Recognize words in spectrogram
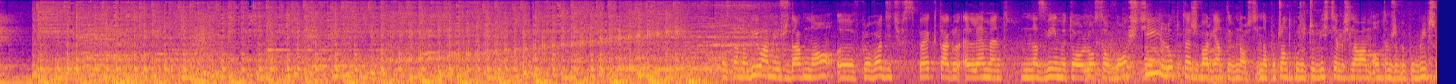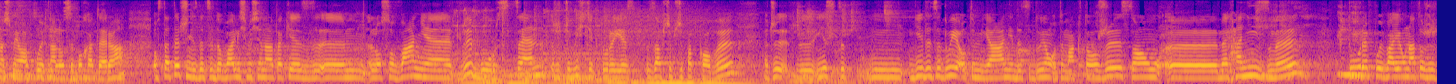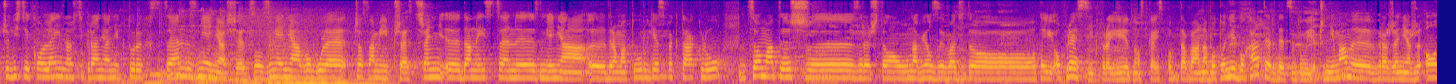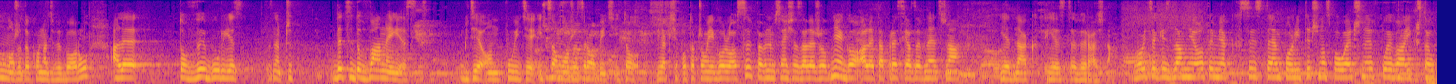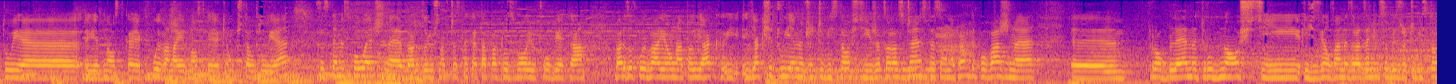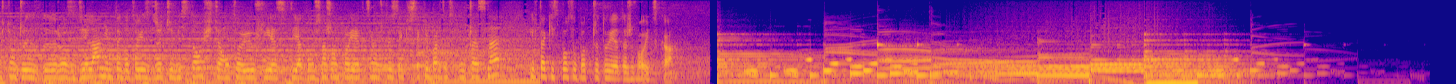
Postanowiłam już dawno e, wprowadzić w spektakl element, nazwijmy to losowości lub też wariantywności. Na początku rzeczywiście myślałam o tym, żeby publiczność miała wpływ na losy bohatera. Ostatecznie zdecydowaliśmy się na takie losowanie, wybór scen, rzeczywiście, który jest zawsze przypadkowy. Znaczy, y, jest, ym, nie decyduje o tym ja, nie decydują o tym aktorzy, są mechanizmy, które wpływają na to, że rzeczywiście kolejność grania niektórych scen zmienia się, co zmienia w ogóle czasami przestrzeń y, danej sceny, zmienia y, dramaturgię spektaklu, co ma też y, zresztą nawiązywać do tej opresji, której jednostka jest poddawana, bo to nie bohater decyduje, czy nie mamy wrażenia, że on może dokonać wyboru, ale to wybór jest, znaczy decydowany jest gdzie on pójdzie i co może zrobić. I to, jak się potoczą jego losy, w pewnym sensie zależy od niego, ale ta presja zewnętrzna jednak jest wyraźna. Wojcek jest dla mnie o tym, jak system polityczno-społeczny wpływa i kształtuje jednostkę, jak wpływa na jednostkę, jak ją kształtuje. Systemy społeczne bardzo już na wczesnych etapach rozwoju człowieka bardzo wpływają na to, jak, jak się czujemy w rzeczywistości, że coraz częste są naprawdę poważne yy, problemy, trudności, jakieś związane z radzeniem sobie z rzeczywistością, czy rozdzielaniem tego, co jest rzeczywistością, co już jest jakąś naszą projekcją, że to jest jakieś takie bardzo współczesne i w taki sposób odczytuję też Wojcka.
